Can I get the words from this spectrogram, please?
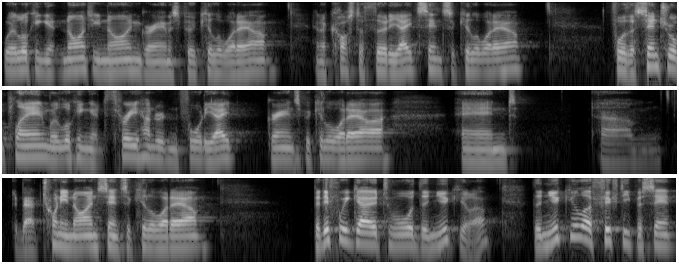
We're looking at 99 grams per kilowatt hour and a cost of 38 cents a kilowatt hour. For the central plan, we're looking at 348 grams per kilowatt hour and um, about 29 cents a kilowatt hour. But if we go toward the nuclear, the nuclear 50%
